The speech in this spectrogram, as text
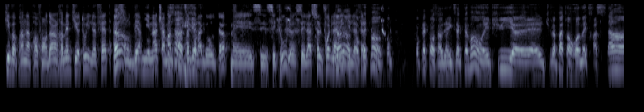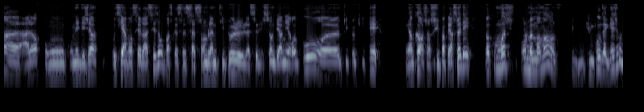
Qui va prendre la profondeur? Romel Kyoto, il l'a fait à son dernier match avant de partir pour la Gold Cup, mais c'est tout. C'est la seule fois de l'année qu'il l'a fait. Complètement. Complètement, exactement. Et puis, euh, tu vas pas t'en remettre à ça euh, alors qu'on est déjà aussi avancé dans la saison, parce que ça, semble un petit peu la solution de dernier recours euh, qui peut cliquer. Et encore, j'en suis pas persuadé. Donc moi, pour le moment, tu, me poses la question,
